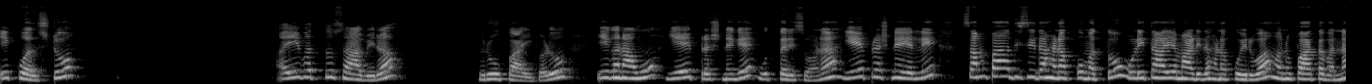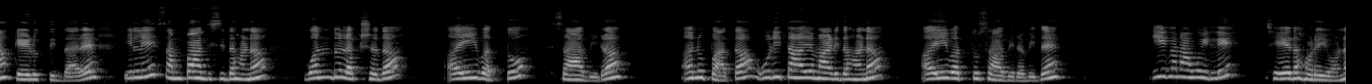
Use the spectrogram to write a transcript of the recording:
ಈಕ್ವಲ್ಸ್ ಟು ಐವತ್ತು ಸಾವಿರ ರೂಪಾಯಿಗಳು. ಈಗ ನಾವು ಎ ಪ್ರಶ್ನೆಗೆ ಉತ್ತರಿಸೋಣ. ಎ ಪ್ರಶ್ನೆಯಲ್ಲಿ ಸಂಪಾದಿಸಿದ ಹಣಕ್ಕೂ ಮತ್ತು ಉಳಿತಾಯ ಮಾಡಿದ ಹಣಕ್ಕೂ ಇರುವ ಅನುಪಾತವನ್ನು ಕೇಳುತ್ತಿದ್ದಾರೆ. ಇಲ್ಲಿ ಸಂಪಾದಿಸಿದ ಹಣ ಒಂದು ಲಕ್ಷದ ಐವತ್ತು ಸಾವಿರ ಅನುಪಾತ ಉಳಿತಾಯ ಮಾಡಿದ ಹಣ ಐವತ್ತು ಸಾವಿರವಿದೆ. ಈಗ ನಾವು ಇಲ್ಲಿ ಛೇದ ಹೊಡೆಯೋಣ.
